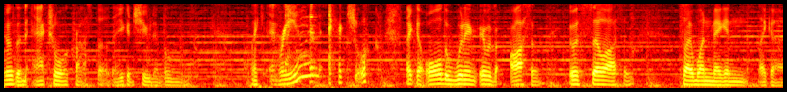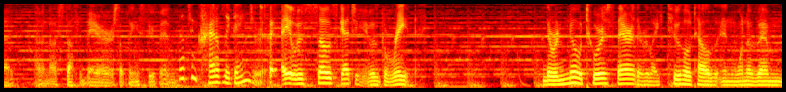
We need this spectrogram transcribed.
It was an actual crossbow that you could shoot at balloons. Like Really? an actual, like an old wooden. It was awesome. It was so awesome. So I won Megan like a, I don't know, stuffed bear or something stupid. That's incredibly dangerous. It was so sketchy. It was great. There were no tourists there. There were like two hotels, and one of them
